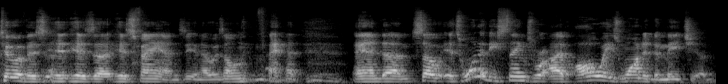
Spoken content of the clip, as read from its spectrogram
two of his his his, uh, his fans, you know, his only fan. And um, so it's one of these things where I've always wanted to meet you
